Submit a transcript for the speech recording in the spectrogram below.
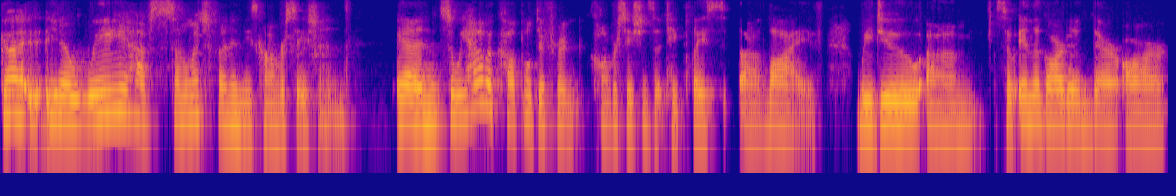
God, you know, we have so much fun in these conversations. And so we have a couple different conversations that take place uh, live. We do, um, so in the garden, there are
